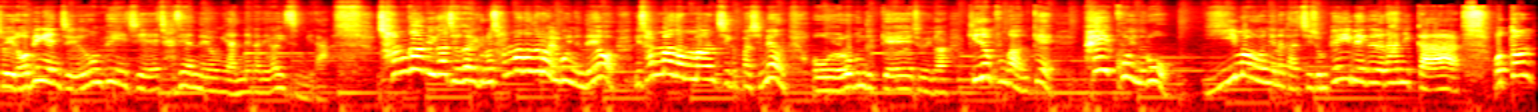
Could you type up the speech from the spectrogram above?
저희 러빙엔즈 홈페이지에 자세한 내용이 안내가 되어 있습니다. 참 가비가 제가 알기로 3만 원으로 알고 있는데요. 이 3만 원만 지급하시면 어, 여러분들께 저희가 기념품과 함께 페이코인으로 2만 원이나 같이 좀 페이백을 하니까 어떤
